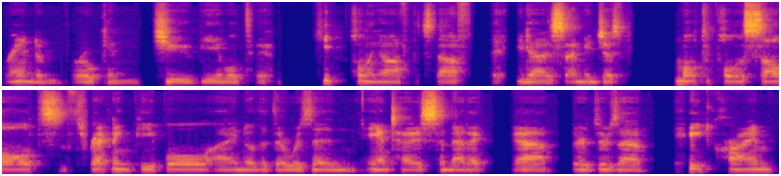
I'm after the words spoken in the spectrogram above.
brand of broken to be able to keep pulling off the stuff that he does. I mean, just multiple assaults, threatening people. I know that there was an anti-Semitic, uh, there, there's a hate crime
